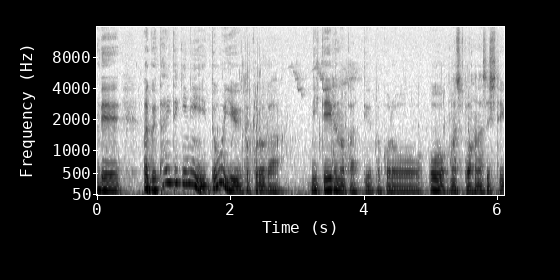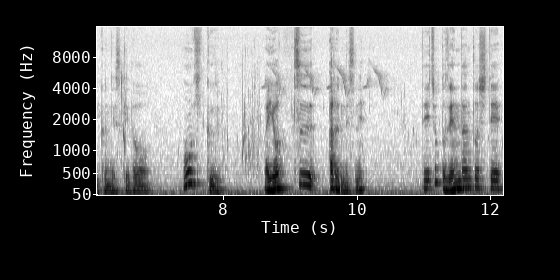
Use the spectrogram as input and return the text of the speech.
でまあ、具体的にどういうところが似ているのかっていうところを、まあ、ちょっとお話ししていくんですけど大きく4つあるんですね。でちょっと前段として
